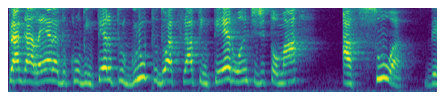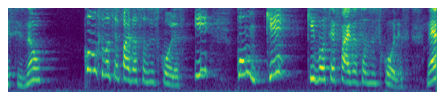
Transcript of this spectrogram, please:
para a galera do clube inteiro, para o grupo do WhatsApp inteiro antes de tomar a sua decisão? Como que você faz as suas escolhas? E com o que que você faz as suas escolhas, né?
